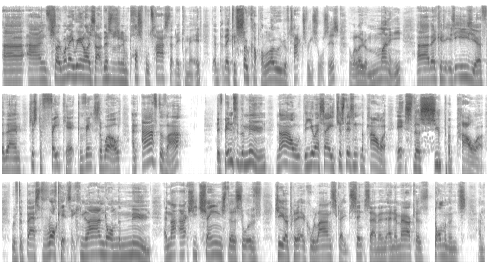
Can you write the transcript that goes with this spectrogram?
Uh, and so when they realised that this was an impossible task that they committed, they could soak up a load of tax resources or a load of money. Uh, they could. It's easier for them just to fake it, convince the world, and after that. They've been to the moon. Now the USA just isn't the power. It's the superpower with the best rockets. It can land on the moon. And that actually changed the sort of geopolitical landscape since then. And, and America's dominance and,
